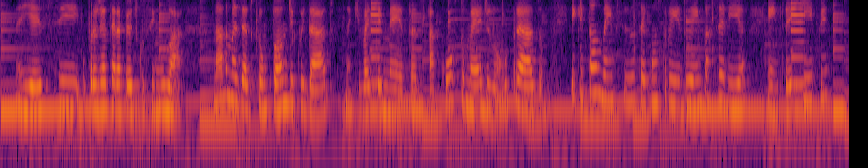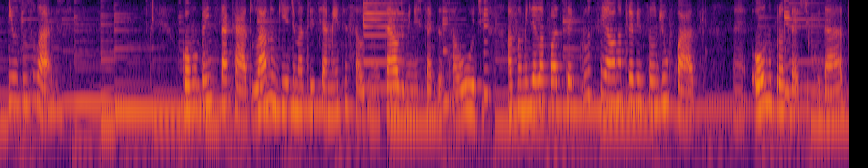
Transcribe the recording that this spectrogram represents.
Né? E esse, o projeto terapêutico singular, nada mais é do que um plano de cuidado né, que vai ter metas a curto, médio e longo prazo e que também precisa ser construído em parceria entre a equipe e os usuários. Como bem destacado lá no Guia de Matriciamento em Saúde Mental do Ministério da Saúde, a família ela pode ser crucial na prevenção de um quadro, né, ou no processo de cuidado,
